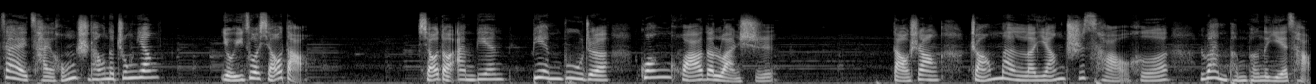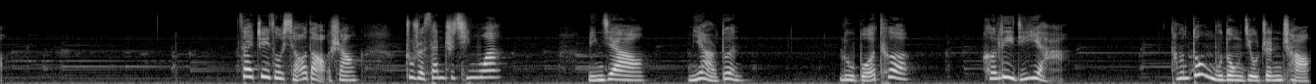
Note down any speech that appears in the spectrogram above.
在彩虹池塘的中央，有一座小岛，小岛岸边遍布着光滑的卵石。岛上长满了羊齿草和乱蓬蓬的野草。在这座小岛上，住着三只青蛙，名叫米尔顿、鲁伯特和莉迪亚。他们动不动就争吵，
